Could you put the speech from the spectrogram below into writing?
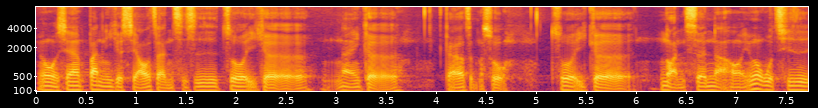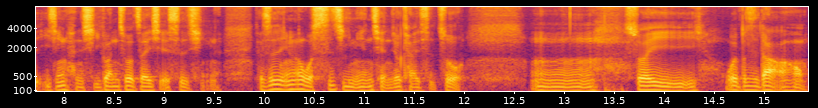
因为我现在办一个小展，只是做一个那一个该要怎么说，做一个暖身啊哈，因为我其实已经很习惯做这些事情了，可是因为我十几年前就开始做。嗯，所以我也不知道哈。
